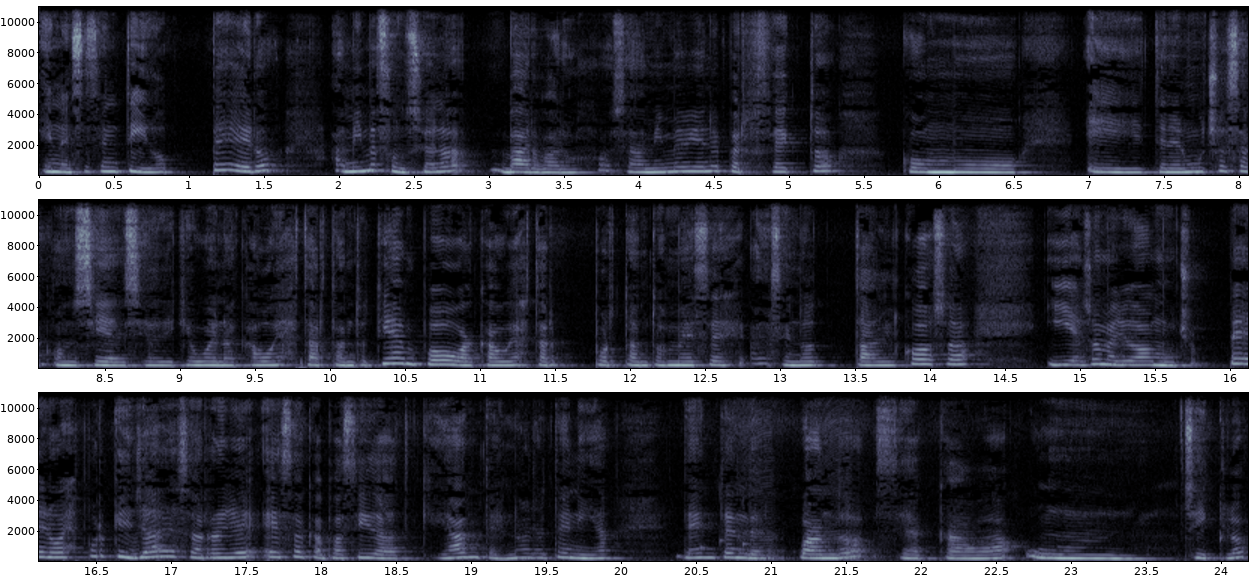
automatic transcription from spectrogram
en ese sentido, pero a mí me funciona bárbaro, o sea, a mí me viene perfecto como eh, tener mucho esa conciencia de que, bueno, acá voy a estar tanto tiempo o acá voy a estar por tantos meses haciendo tal cosa y eso me ha ayudado mucho, pero es porque ya desarrollé esa capacidad que antes no la tenía de entender cuándo se acaba un ciclo,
